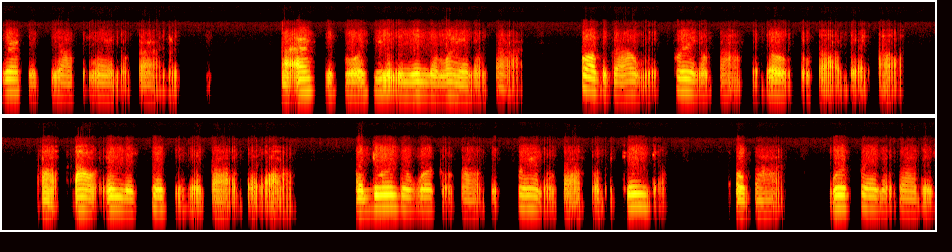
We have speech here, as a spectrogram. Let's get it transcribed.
rapid throughout the land, oh God. I ask you for healing in the land, oh God. Father God, we're praying, oh God, for those, oh God, that are out in the churches, oh God, that are, are doing the work, oh God. We're praying, oh God, for the kingdom, oh God. We're praying, oh God, that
